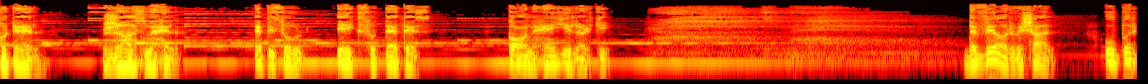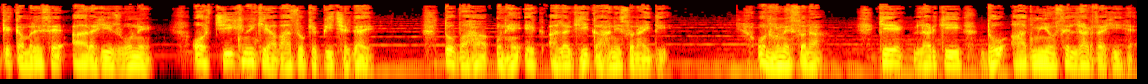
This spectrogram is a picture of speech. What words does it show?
होटल, राजमहल, एपिसोड 133 कौन है ये लड़की? दिव्या और विशाल ऊपर के कमरे से आ रही रोने और चीखने की आवाजों के पीछे गए तो वहाँ उन्हें एक अलग ही कहानी सुनाई दी। उन्होंने सुना कि एक लड़की दो आदमियों से लड़ रही है,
